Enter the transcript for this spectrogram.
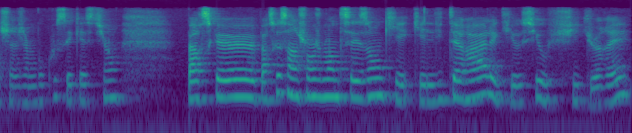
j'aime beaucoup ces questions, parce que parce que c'est un changement de saison qui est, littéral et qui est aussi au figuré.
